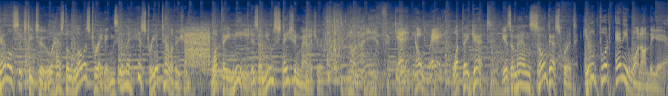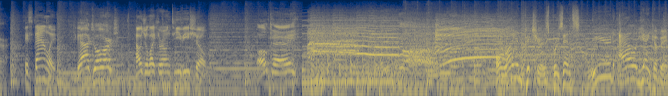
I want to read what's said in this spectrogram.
Channel 62 has the lowest ratings in the history of television. What they need is a new station manager. No, not him. Forget it. No way. What they get is a man so desperate, he'll put anyone on the air. Hey, Stanley, Yeah, George? how would you like your own TV show? Okay. Orion Pictures presents Weird Al Yankovic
